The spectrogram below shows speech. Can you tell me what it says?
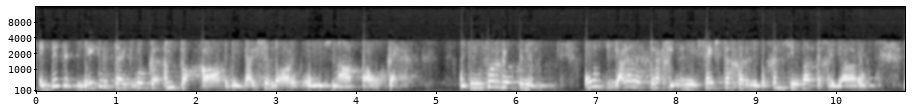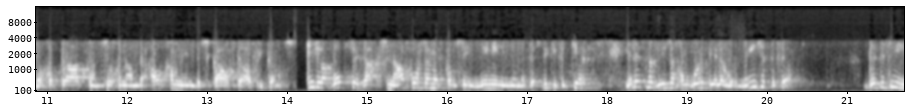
En dit het lettertyd ook 'n impak gehad op die wyse waarop ons na taal kyk. Om 'n voorbeeld te noem, ons jare terug hier in die 60er en die begin 70er jare nog gepraat van sogenaamde algemeen beskaafde Afrikaans. En die labopse dag se navorsing het kom sê nee nee nee, nee dit is bietjie verkeerd. Julle is nou besig om oordeele oor mense te vel dit is nie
